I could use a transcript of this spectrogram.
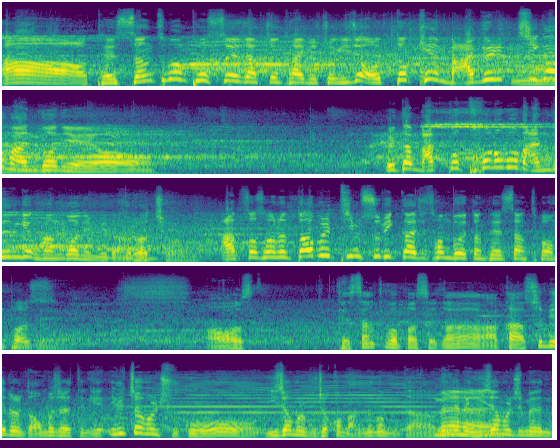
아, 데상트 범퍼스의 작전 타임 요청. 이제 어떻게 막을지가 음. 관건이에요. 일단 막고 턴오버 만드는 게 관건입니다. 그렇죠. 앞서서는 더블팀 수비까지 선보였던 데상트 범퍼스. 어, 데상트 버퍼스가 아까 수비를 너무 잘했던 게 1점을 주고 2점을 무조건 막는 겁니다. 왜냐면 네네. 2점을 주면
